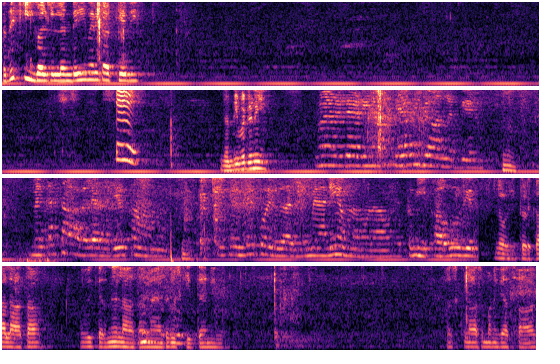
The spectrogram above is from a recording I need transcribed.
ਕਦੇ ਕੀ ਗੱਲ ਚੱਲਣ ਡਈ ਮੇਰੇ ਕਾਕੇ ਦੀ? ਜੰਦੀ ਵੱਢਣੀ? ਮੈਂ ਡੈਡੀ ਨੇ ਆਖਿਆ ਵੀ ਜਾਣ ਲੱਗੇ ਨੂੰ। ਹੂੰ। ਮੈਂ ਕਿਹਾ ਸਾਗ ਲੈ ਜਿਓ ਸ਼ਾਮ ਨੂੰ। ਇਹ ਕਹਿੰਦੇ ਕੋਈ ਗੱਲ ਨਹੀਂ ਮੈਂ ਨਹੀਂ ਆਉਣਾ ਆਉਣਾ ਤੁਸੀਂ ਖਾਓਗੇ। ਲਓ ਜੀ ਤੜਕਾ ਲਾਤਾ। ਉਹ ਵੀ ਕਰਨੇ ਲਾਤਾ ਮੈਂ ਤਾਂ ਕੁਝ ਕੀਤਾ ਨਹੀਂ ਫਸਟ ਕਲਾਸ ਬਣ ਗਿਆ ਸਾਗ।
